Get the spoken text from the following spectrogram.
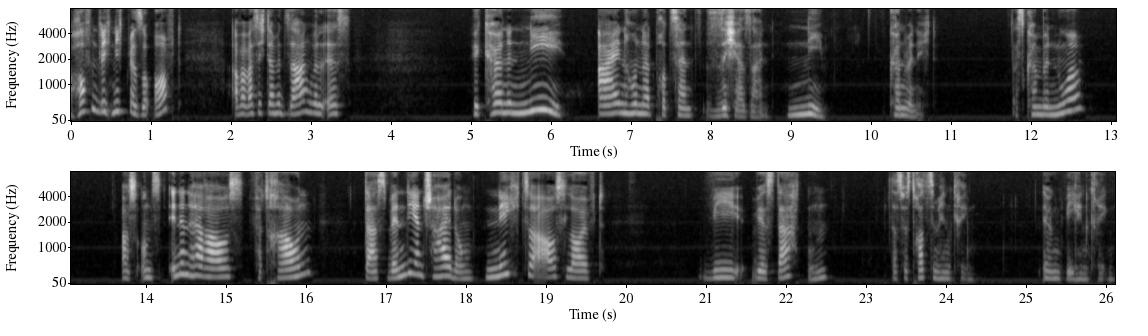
hoffentlich nicht mehr so oft, aber was ich damit sagen will ist, wir können nie 100% sicher sein. Nie. Können wir nicht. Das können wir nur aus uns innen heraus vertrauen, dass wenn die Entscheidung nicht so ausläuft, wie wir es dachten, dass wir es trotzdem hinkriegen. Irgendwie hinkriegen.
